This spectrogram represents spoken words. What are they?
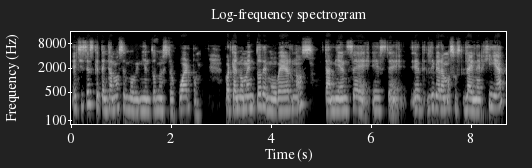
El chiste es que tengamos en movimiento nuestro cuerpo, porque al momento de movernos, también se este, eh, liberamos la energía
